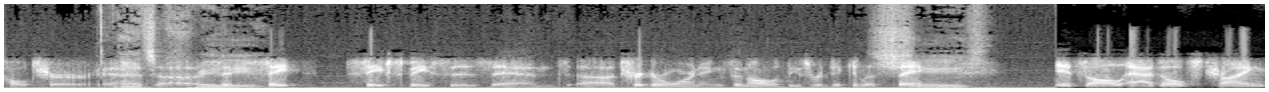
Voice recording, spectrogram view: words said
culture and uh, safe, safe spaces and uh, trigger warnings and all of these ridiculous Jeez. things. It's all adults trying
